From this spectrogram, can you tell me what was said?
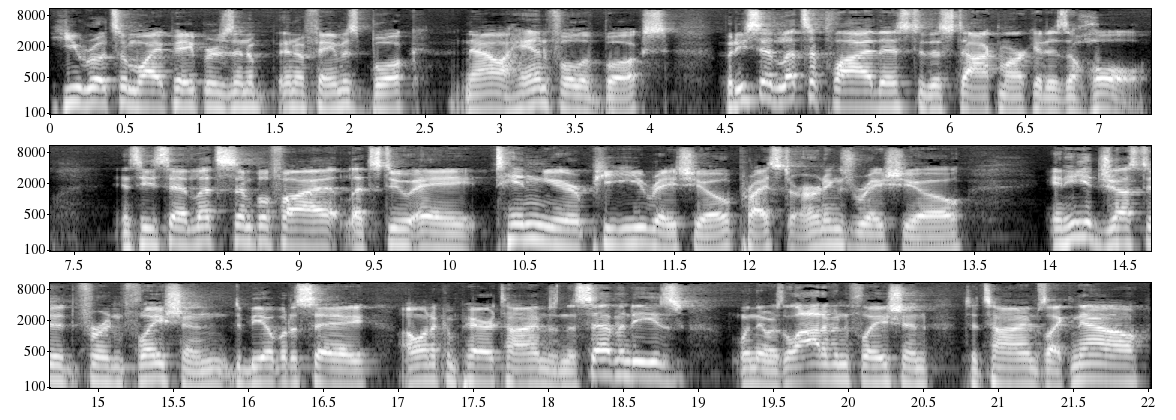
He wrote some white papers in a, in a famous book, now a handful of books, but he said, let's apply this to the stock market as a whole. And he said, let's simplify it. Let's do a 10 year PE ratio, price to earnings ratio, and he adjusted for inflation to be able to say, I want to compare times in the 70s when there was a lot of inflation to times like now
